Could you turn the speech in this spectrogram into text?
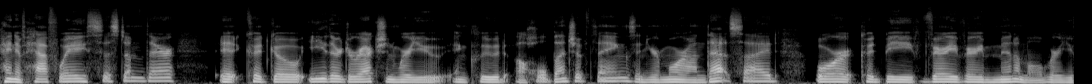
kind of halfway system there it could go either direction where you include a whole bunch of things and you're more on that side or it could be very very minimal where you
